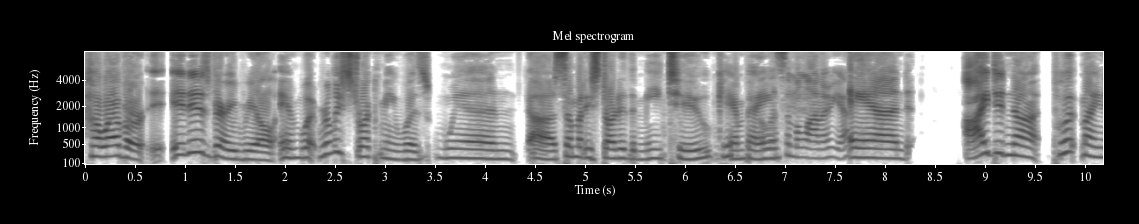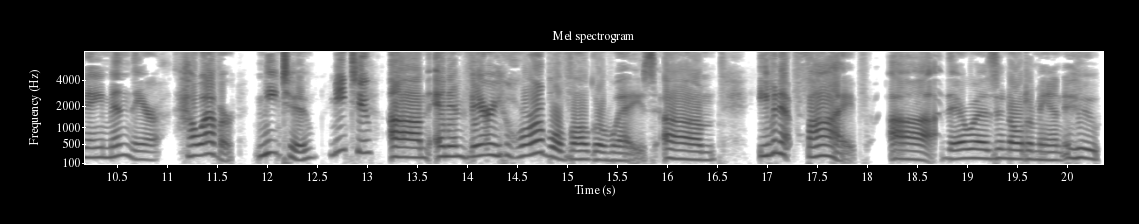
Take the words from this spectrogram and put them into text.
However, it is very real. And what really struck me was when uh, somebody started the Me Too campaign. Alyssa Milano, yeah. And I did not put my name in there. However, Me Too me too. um, and in very horrible, vulgar ways. Um, even at five, uh, there was an older man who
